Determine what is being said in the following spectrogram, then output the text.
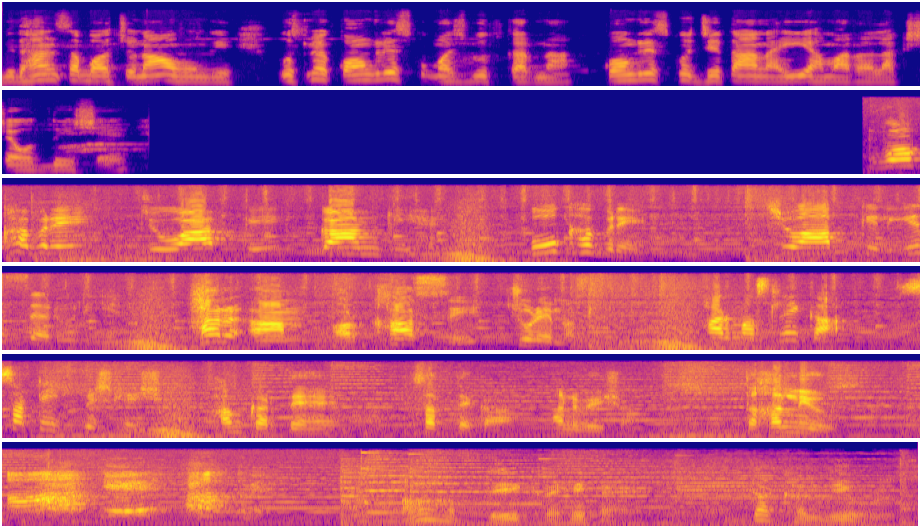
विधानसभा चुनाव होंगे, उसमें कांग्रेस को मज़बूत करना, कांग्रेस को जिताना, ये हमारा लक्ष्य उद्देश्य है। वो खबरें जो आपके काम की है। वो खबरें जो आपके लिए ज़रूरी है। हर आम और खास से जुड़े मसले। हर मसले का सटीक विश्लेषण। हम करते हैं सत्य का अन्वेषण। दखल न्यूज़। आपके हक में। आप देख रहे हैं दखल न्यूज़।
